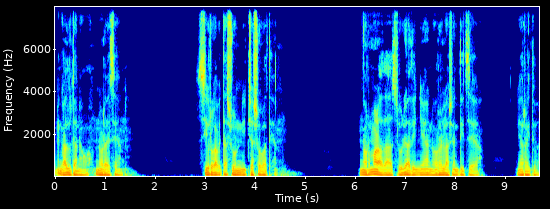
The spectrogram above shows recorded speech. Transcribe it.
Galduta nago, nora ezean. Ziurgabetasun itxaso batean. Normala da zure adinean horrela sentitzea, jarraitu du.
